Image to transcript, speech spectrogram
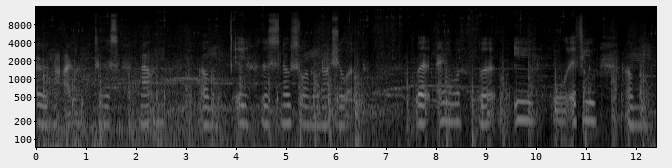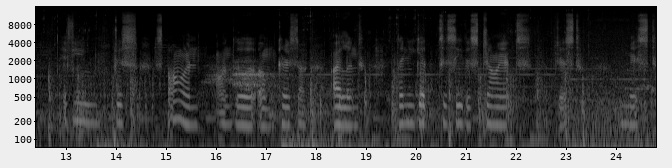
or not island, to this mountain, um, it, the snowstorm will not show up. But anyway, but if you, um, if you just spawn on the um, Cursed Island, then you get to see this giant, just mist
